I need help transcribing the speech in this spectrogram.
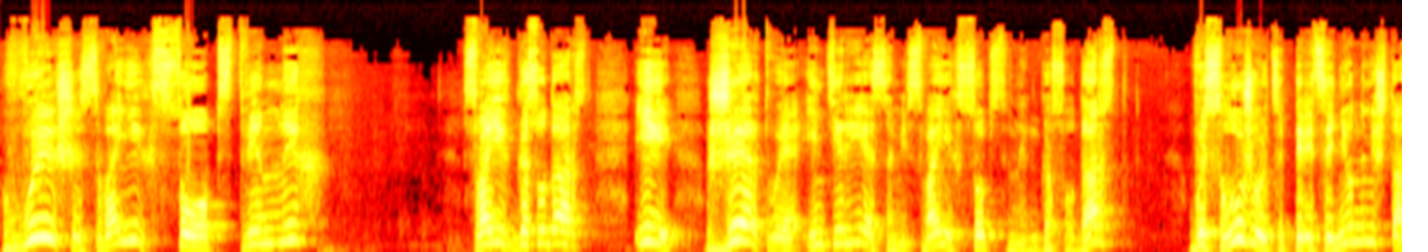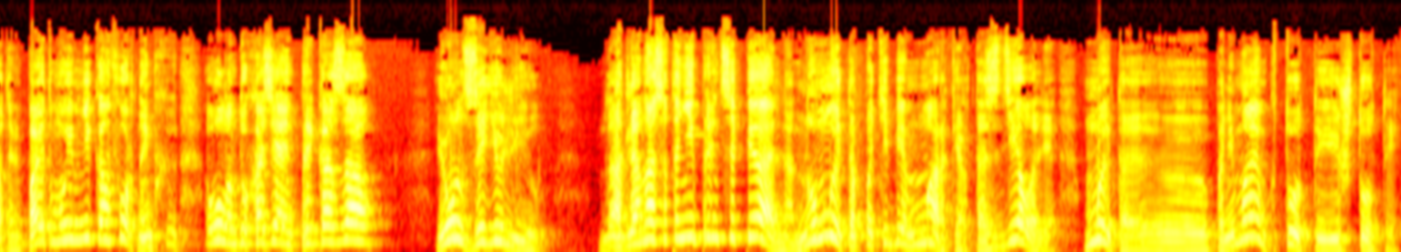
выше своих собственных, своих государств, и, жертвуя интересами своих собственных государств, выслуживаются перед Соединенными Штатами. Поэтому им некомфортно. Им Оланду хозяин приказал, и он заюлил. А для нас это не принципиально. Но мы-то по тебе маркер-то сделали. Мы-то э, понимаем, кто ты и что ты.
